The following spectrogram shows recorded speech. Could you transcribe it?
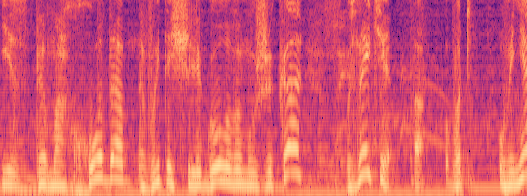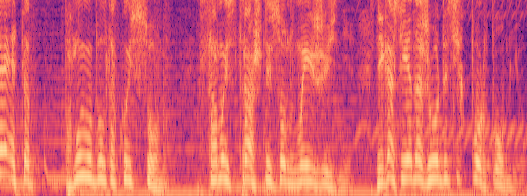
из дымохода вытащили голову мужика? Вы знаете, а, вот у меня это, по-моему, был такой сон. Самый страшный сон в моей жизни. Мне кажется, я даже его до сих пор помню.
